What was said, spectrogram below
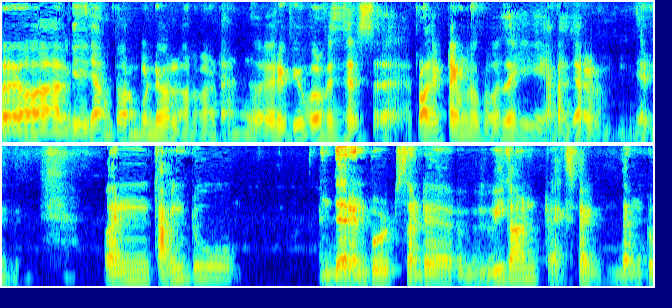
వాళ్ళకి చాలా దూరం ఉండేవాళ్ళు అనమాట వెరీ ఫ్యూ ప్రొఫెసర్స్ ప్రాజెక్ట్ టైంలో క్లోజ్ అయ్యి అలా జరగడం జరిగింది. And coming to their inputs అంటే we can't expect them to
